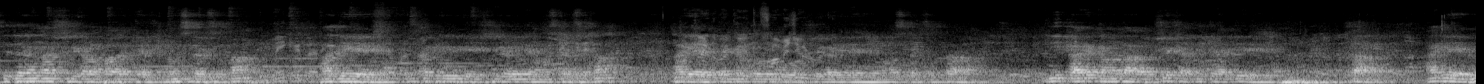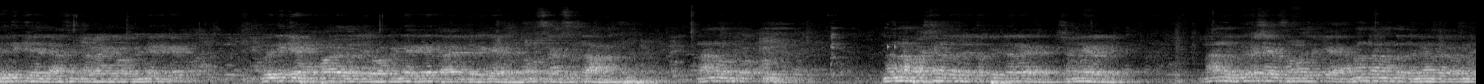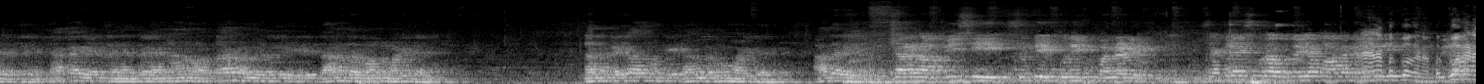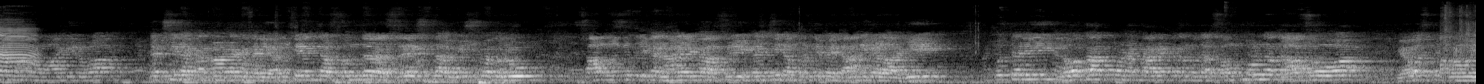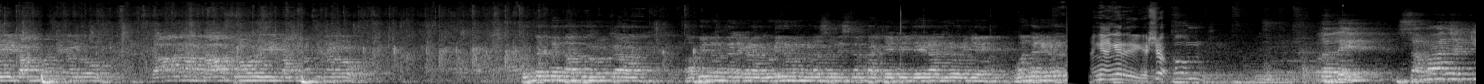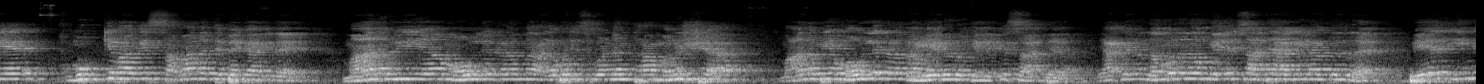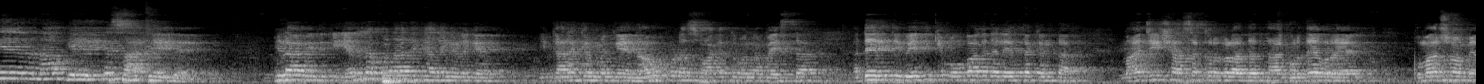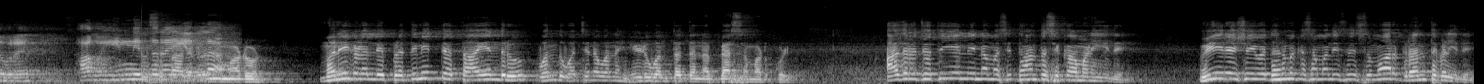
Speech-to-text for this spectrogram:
ಸಿದ್ದಗಂಗಾ ಶ್ರೀಗಳ ಪಾದಕ್ಕೆ ನಮಸ್ಕರಿಸುತ್ತಾ ಹಾಗೆ ಶ್ರೀಗಳಿಗೆ ನಮಸ್ಕರಿಸುತ್ತಾ ಹಾಗೆ ಶ್ರೀಗಳಿಗೆ ನಮಸ್ಕರಿಸುತ್ತಾ ಈ ಕಾರ್ಯಕ್ರಮದ ವಿಶೇಷ ಅತಿಥಿಯಾಗಿ ಹಾಗೆ ವೇದಿಕೆಯಲ್ಲಿ ಆಸೀನರಾಗಿರುವ ಗಣ್ಯರಿಗೆ ವೇದಿಕೆಯ ಮುಂಭಾಗದಲ್ಲಿರುವ ಗಣ್ಯರಿಗೆ ತಾಯಂದಿರಿಗೆ ನಮಸ್ಕರಿಸುತ್ತಾ ನಾನು ನನ್ನ ಭಾಷಣದಲ್ಲಿ ತಪ್ಪಿದ್ದರೆ ಕ್ಷಮೆ ಇರಲಿ. ನಾನು ವೀರಶೈವ ಸಮಾಜಕ್ಕೆ ಅನಂತಾನಂತ ಧನ್ಯವಾದಗಳನ್ನು ಹೇಳ್ತೇನೆ ಯಾಕಾಗಿ ಹೇಳ್ತೇನೆ ಅಂದರೆ ನಾನು ಹತ್ತಾರು ಅಂಗಡಿಯಲ್ಲಿ ದಾನ ಧರ್ಮವನ್ನು ಮಾಡಿದ್ದೇನೆ. ನನ್ನ ಕೈಲಾದ ಮಟ್ಟಿಗೆ ದಾನ ಧರ್ಮ ಮಾಡಿದ್ದೇನೆ. ಆದರೆ ಶರಣ ಪಿ ಸಿ ಶ್ರುತಿ ಪುನೀತ್ ಪನ್ನಡಿ ಸಕಲೇಶ್ವರ ಉದಯ ಮಾರ್ಗದಲ್ಲಿರುವ ದಕ್ಷಿಣ ಕರ್ನಾಟಕದಲ್ಲಿ ಅತ್ಯಂತ ಸುಂದರ ಶ್ರೇಷ್ಠ ವಿಶ್ವಗುರು ಸಾಂಸ್ಕೃತಿಕ ನಾಯಕ ಶ್ರೀ ಕಂಚಿನ ಪ್ರತಿಭೆ ದಾನಿಗಳಾಗಿ ಪುತ್ತಳಿ ಲೋಕಾರ್ಪಣ ಕಾರ್ಯಕ್ರಮದ ಸಂಪೂರ್ಣ ದಾಸೋಹ ವ್ಯವಸ್ಥೆ ಈ ದಂಪತಿಗಳು ದಾನ ದಾಸೋ ಈ ದಂಪತಿಗಳು. ಕೃತಜ್ಞತಾಪೂರ್ವಕ ಅಭಿನಂದನೆಗಳ ನುಡಿನಮನಗಳ ಸಲ್ಲಿಸಿದಂತಹ ಕೆ ಟಿ ಜಯರಾಜರವರಿಗೆ ವಂದನೆಗಳು. ದಲ್ಲಿ ಸಮಾಜಕ್ಕೆ ಮುಖ್ಯವಾಗಿ ಸಮಾನತೆ ಬೇಕಾಗಿದೆ. ಮಾನವೀಯ ಮೌಲ್ಯಗಳನ್ನ ಅಳವಡಿಸಿಕೊಂಡಂತಹ ಮನುಷ್ಯ ಮಾನವೀಯ ಮೌಲ್ಯಗಳನ್ನ ಏನನ್ನು ಗೆಲ್ಲಕ್ಕೆ ಸಾಧ್ಯ ಇಲ್ಲ. ಯಾಕಂದ್ರೆ ನಮ್ಮನ್ನು ನಾವು ಗೆಲ್ಲಕ್ಕೆ ಸಾಧ್ಯ ಆಗಿಲ್ಲ ಅಂತಂದ್ರೆ ಬೇರೆ ಇನ್ನೇನನ್ನು ನಾವು ಗೆಲ್ಲಲಿಕ್ಕೆ ಸಾಧ್ಯ ಇದೆ. ಜಿಲ್ಲಾ ವೇದಿಕೆ ಎಲ್ಲ ಪದಾಧಿಕಾರಿಗಳಿಗೆ ಈ ಕಾರ್ಯಕ್ರಮಕ್ಕೆ ನಾವು ಕೂಡ ಸ್ವಾಗತವನ್ನ ಬಯಸ್ತಾ, ಅದೇ ರೀತಿ ವೇದಿಕೆ ಮುಂಭಾಗದಲ್ಲಿ ಇರ್ತಕ್ಕಂಥ ಮಾಜಿ ಶಾಸಕರುಗಳಾದಂತಹ ಗುರುದೇವ್ ಅವರೇ ಕುಮಾರಸ್ವಾಮಿ ಅವರೇ ಹಾಗೂ ಇನ್ನಿತರ ಎಲ್ಲ ಮಾಡೋಣ. ಮನೆಗಳಲ್ಲಿ ಪ್ರತಿನಿತ್ಯ ತಾಯಂದಿರು ಒಂದು ವಚನವನ್ನು ಹೇಳುವಂಥದ್ದನ್ನು ಅಭ್ಯಾಸ ಮಾಡಿಕೊಳ್ಳಿ. ಅದರ ಜೊತೆಯಲ್ಲಿ ನಮ್ಮ ಸಿದ್ಧಾಂತ ಶಿಖಾಮಣಿ ಇದೆ. ವೀರಶೈವ ಧರ್ಮಕ್ಕೆ ಸಂಬಂಧಿಸಿದ ಸುಮಾರು ಗ್ರಂಥಗಳಿದೆ.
